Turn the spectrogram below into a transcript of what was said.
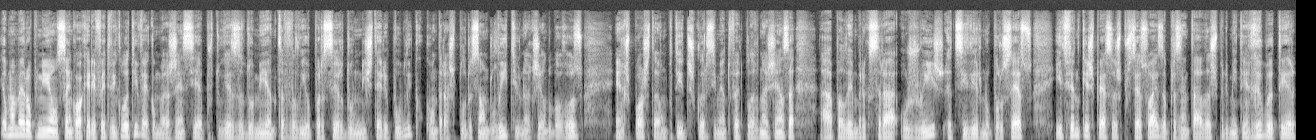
É uma mera opinião sem qualquer efeito vinculativo, é como a Agência Portuguesa do Ambiente avalia o parecer do Ministério Público contra a exploração de lítio na região do Barroso. Em resposta a um pedido de esclarecimento feito pela Renascença, a APA lembra que será o juiz a decidir no processo e defende que as peças processuais apresentadas permitem rebater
